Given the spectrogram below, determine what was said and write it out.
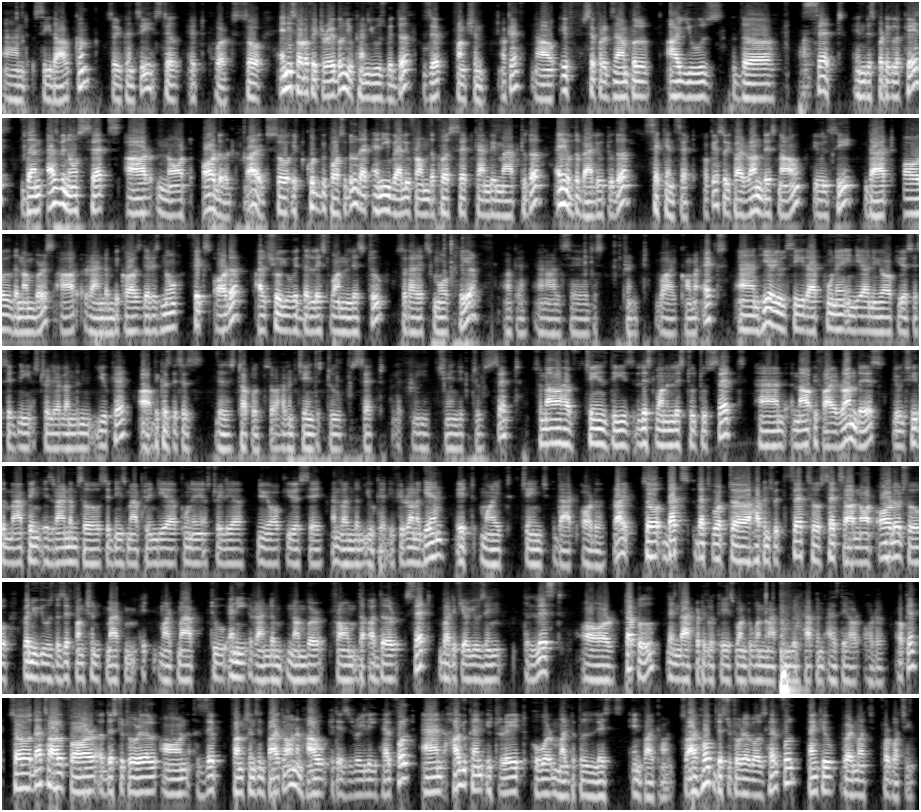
and see the outcome. So you can see still it works. So any sort of iterable you can use with the zip function. Okay? Now if say for example i use the set in this particular case then as we know sets are not ordered right? So it could be possible that any value from the first set can be mapped to the any of the value to the second set okay? So if i run this now you will see that all the numbers are random because there is no fixed order. I'll show you with the list one list two so that it's more clear. Okay and i'll say just print y comma x. And here you'll see that Pune, India, New York, USA, Sydney, Australia, London, UK uh, because this is this is tuple so I haven't changed it to set. Let me change it to set so now I have changed these list 1 and list 2 to set. And now if I run this you will see the mapping is random. So Sydney is mapped to India, Pune, Australia, New York, USA and London, UK. If you run again it might change that order right? So that's that's what uh, happens with sets so sets are not ordered. So when you use the zip function it, map, it might map to any random number from the other set. But if you're using the list or tuple then that particular case one-to-one -one mapping will happen as they are ordered. Okay? So that's all for this tutorial on zip functions in python and how it is really helpful and how you can iterate over multiple lists in python. So i hope this tutorial was helpful. Thank you very much for watching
